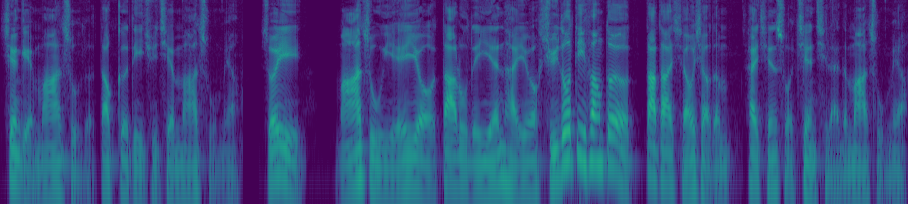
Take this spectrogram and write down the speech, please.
献给妈祖的，到各地去建妈祖庙，所以。妈祖也有，大陆的沿海也有许多地方都有大大小小的拆迁所建起来的妈祖庙。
